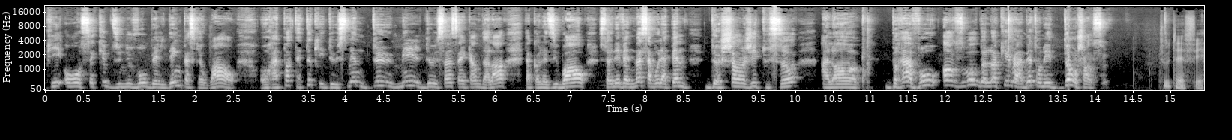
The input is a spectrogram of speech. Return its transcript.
Puis on s'occupe du nouveau building parce que, wow, on rapporte à toutes les deux semaines 2250 dollars. Fait qu'on a dit, wow, c'est un événement, ça vaut la peine de changer tout ça. Alors, bravo, Oswald de Lucky Rabbit, on est donc chanceux. Tout à fait.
